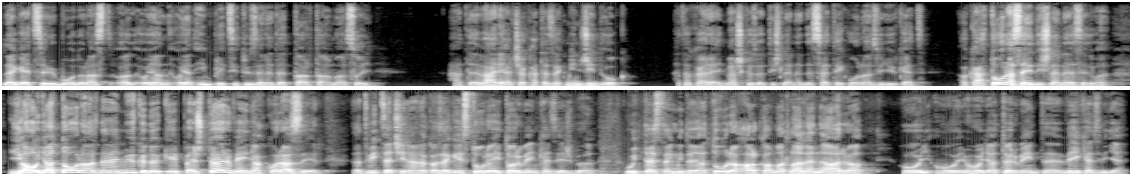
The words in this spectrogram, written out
Legegyszerűbb módon azt, az olyan, olyan implicit üzenetet tartalmaz, hogy hát várjál csak, hát ezek mind zsidók, hát akár egymás között is lennedezhetik volna az ügyüket. Akár Tóra szerint is lennedezhetik volna. Ja, hogy a Tóra az nem egy működőképes törvény, akkor azért. Tehát viccet csinálnak az egész tórai törvénykezésből. Úgy tesznek, mint hogy a Tóra alkalmatlan lenne arra, hogy, hogy, hogy a törvényt véghez vigye.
